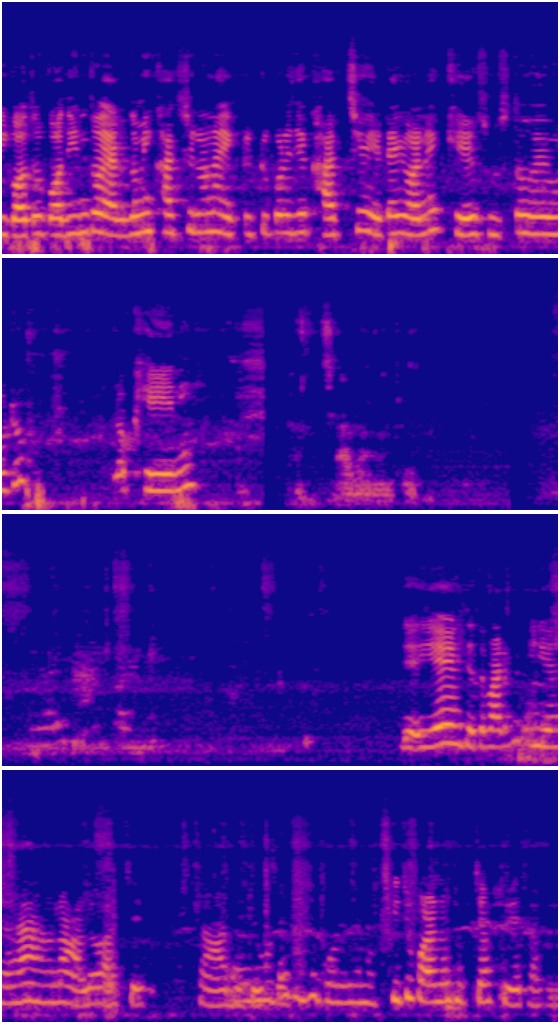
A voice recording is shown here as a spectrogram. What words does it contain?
এই গত কদিন তো একদমই খাচ্ছিল না একটু একটু করে যে খাচ্ছে এটাই অনেক খেয়ে সুস্থ হয়ে উঠুক। খেয়ে নিই সাদা মাটি যে ইয়ে যেতে পারবে ইয়ে হ্যাঁ না আলো আছে। কিছু করবে না। কিছু করে না চুপচাপ শুয়ে থাকে।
